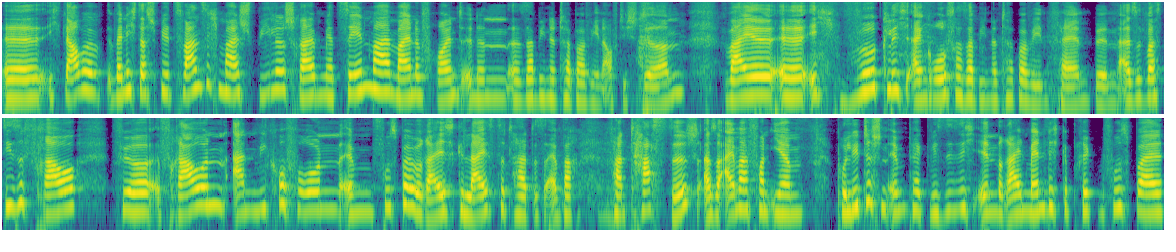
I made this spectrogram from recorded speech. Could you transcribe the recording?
Äh, ich glaube, wenn ich das Spiel 20 Mal spiele, schreiben mir 10 Mal meine Freundinnen äh, Sabine Töpperwien auf die Stirn, weil äh, ich wirklich ein großer Sabine Töpperwien-Fan bin. Also was diese Frau für Frauen an Mikrofonen im Fußballbereich geleistet hat, ist einfach fantastisch. Also einmal von ihrem politischen Impact, wie sie sich in rein männlich geprägten Fußball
